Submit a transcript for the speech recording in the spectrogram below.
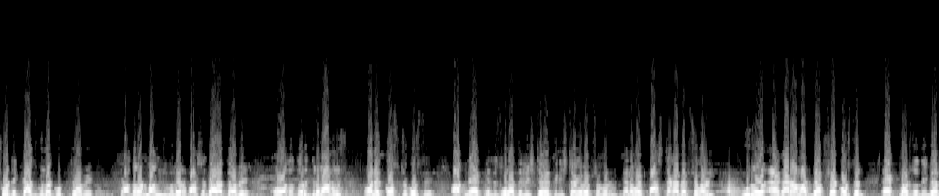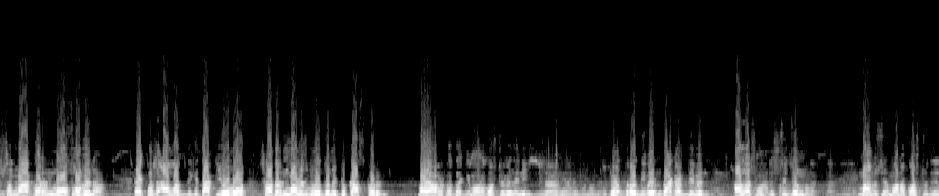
সঠিক কাজগুলো করতে হবে। সাধারণ মানুষগুলোর পাশে দাঁড়াতে হবে। হতদরিদ্র মানুষ অনেক কষ্ট করছে। আপনি এক কেজি ছোলাতে বিশ টাকা, তিরিশ টাকা ব্যবসা করেন। কেন ভাই? পাঁচ টাকা ব্যবসা করেন। পুরো এগারো মাস ব্যবসা করছেন। এক মাস যদি ব্যবসা না করেন লস হবে না। এক মাস আল্লাহর দিকে তাকিয়ে হলো, সাধারণ মানুষগুলোর জন্য একটু কাজ করেন। ভাই আমার কথা কি মনে কষ্ট হয়েছে না না মনে করছি। ফেতরা দিবেন জাকাত দিবেন আল্লাহ সন্তুষ্টির জন্য মানুষের মনে কষ্ট দিয়ে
